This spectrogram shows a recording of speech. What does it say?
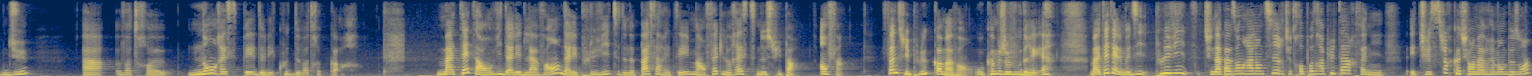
dues à votre non-respect de l'écoute de votre corps. Ma tête a envie d'aller de l'avant, d'aller plus vite, de ne pas s'arrêter, mais en fait le reste ne suit pas. Enfin, ça ne suit plus comme avant ou comme je voudrais. Ma tête, elle me dit plus vite, tu n'as pas besoin de ralentir, tu te reposeras plus tard, Fanny. Et tu es sûre que tu en as vraiment besoin?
